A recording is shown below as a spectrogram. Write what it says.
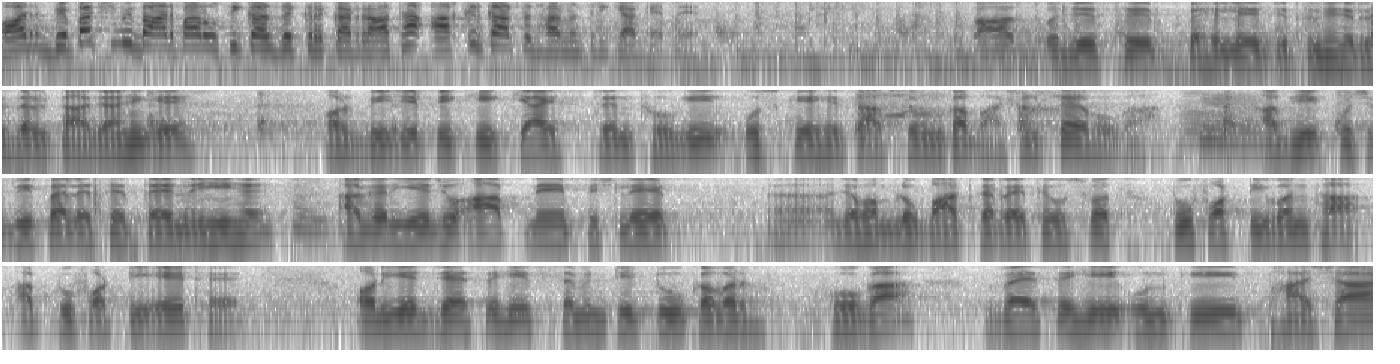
और विपक्ष भी बार बार उसी का ज़िक्र कर रहा था। आखिरकार प्रधानमंत्री क्या कहते हैं? सात बजे से पहले जितने रिज़ल्ट आ जाएँगे और बीजेपी की क्या स्ट्रेंथ होगी उसके हिसाब से उनका भाषण तय होगा। अभी कुछ भी पहले से तय नहीं है। अगर ये जो आपने पिछले जब हम लोग बात कर रहे थे उस वक्त 241 था अब 248 है। और ये जैसे ही 72 कवर होगा वैसे ही उनकी भाषा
